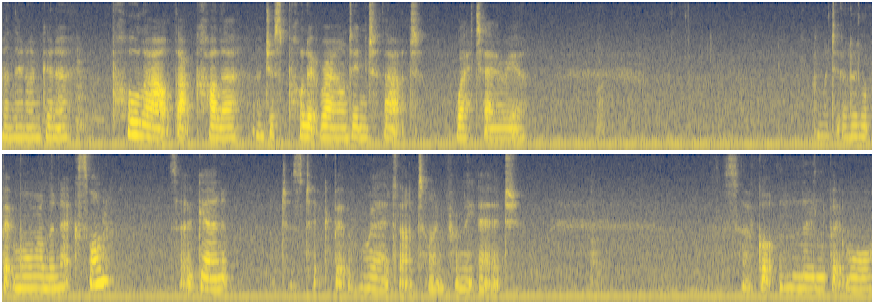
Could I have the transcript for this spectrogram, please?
And then I'm going to pull out that colour and just pull it round into that wet area. I'm going to do a little bit more on the next one. So again, just take a bit of red that time from the edge. So I've got a little bit more,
